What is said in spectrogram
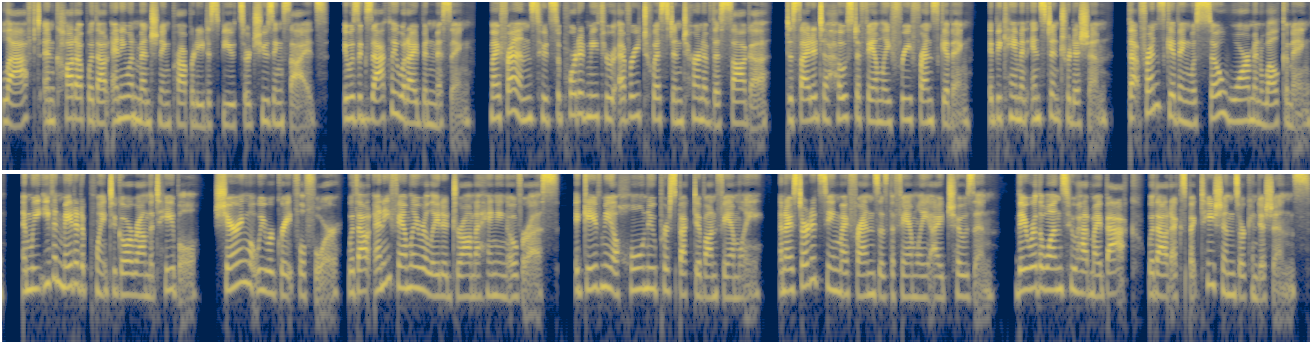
laughed, and caught up without anyone mentioning property disputes or choosing sides. It was exactly what I'd been missing. My friends, who'd supported me through every twist and turn of this saga, decided to host a family free Friendsgiving. It became an instant tradition. That Friendsgiving was so warm and welcoming, and we even made it a point to go around the table, sharing what we were grateful for, without any family related drama hanging over us. It gave me a whole new perspective on family, and I started seeing my friends as the family I'd chosen. They were the ones who had my back, without expectations or conditions.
